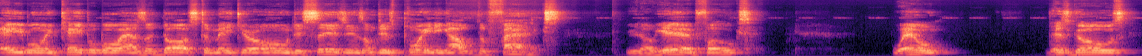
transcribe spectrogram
able and capable as adults to make your own decisions. I'm just pointing out the facts. You know, yeah, folks. Well, this goes,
